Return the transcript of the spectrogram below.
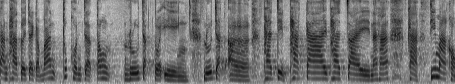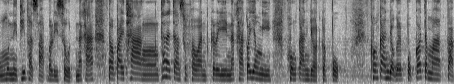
การพาตัวใจกลับบ้านทุกคนจะต้อง รู้จักตัวเอง รู้จักพาจิตพากายพาใจนะคะค่ะ ที่มาของมูลนิธิภาษาบริสุทธิ์นะคะ ต่อไปทางท่านอาจารย์สุภวรรณกรีนนะคะ ก็ยังมีโครงการหยอดกระปุก โครงการหยอดกระปุกก็จะมากับ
